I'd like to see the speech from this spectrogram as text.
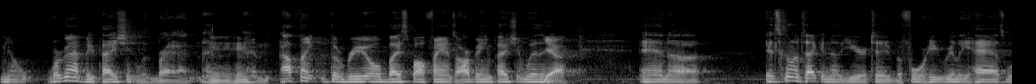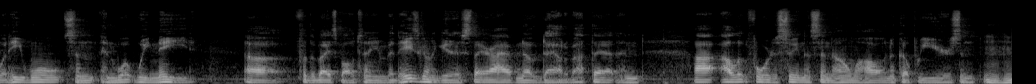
you know we're gonna have to be patient with Brad, and, and I think the real baseball fans are being patient with him. Mm-hmm. yeah, and uh, it's going to take another year or two before he really has what he wants and, and what we need uh, for the baseball team. But he's going to get us there. I have no doubt about that, and I, I look forward to seeing us in the Omaha in a couple of years and Mm-hmm.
